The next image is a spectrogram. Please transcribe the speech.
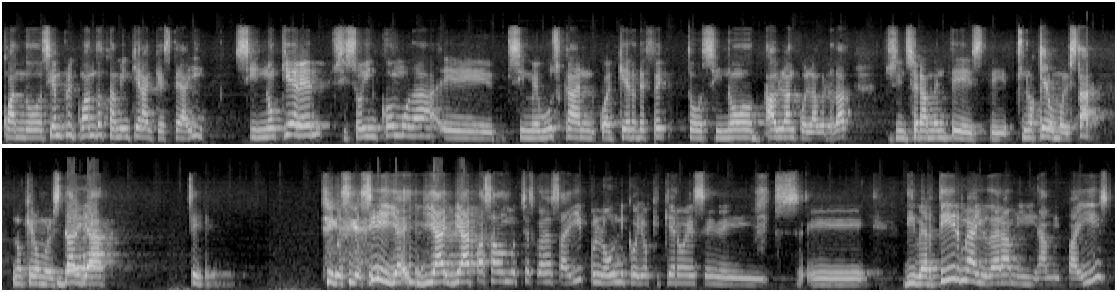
Cuando, siempre y cuando también quieran que esté ahí. Si no quieren, si soy incómoda, eh, si me buscan cualquier defecto, si no hablan con la verdad, pues sinceramente este, pues no quiero molestar, no quiero molestar, ya. Sí. Sigue, sigue, sigue. Sí, ya, ya, ya ha pasado muchas cosas ahí, pues lo único yo que quiero es eh, pues, eh, divertirme, ayudar a mi, a mi país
